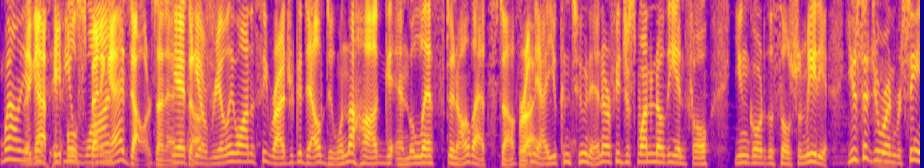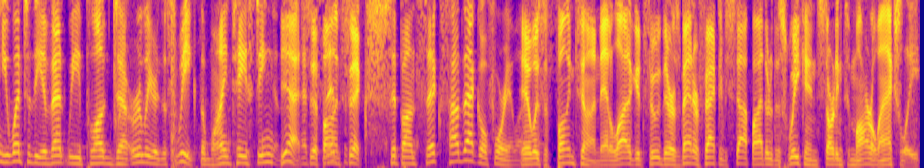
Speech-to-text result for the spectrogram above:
Well, They got if people spending want- ad dollars on that if stuff. you really want to see Roger Goodell doing the hug and the lift and all that stuff, Right. then yeah, you can tune in. Or if you just want to know the info, you can go to the social media. You said you were in Racine. You went to the event we plugged uh, earlier this week, the wine tasting. Yeah, at Sip on Six. Sip on Six. How did that go for you? Last It was a fun time. They had a lot of good food there. As a matter of fact, if you stop by there this weekend, starting tomorrow, actually,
